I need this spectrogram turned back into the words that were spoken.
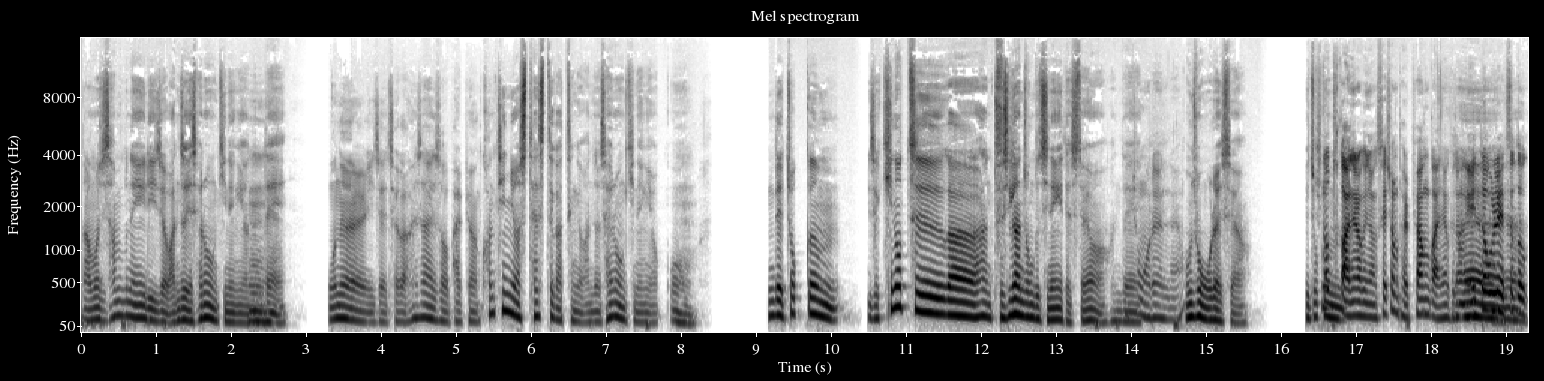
나머지 3분의 1이 이제 완전히 새로운 기능이었는데 오늘 이제 제가 회사에서 발표한 continuous test 같은 게 완전 새로운 기능이었고 음. 근데 조금 이제 keynote가 한 2시간 정도 진행이 됐어요. 근데 엄청 오래 했나요? 엄청 오래 했어요. 조금 keynote가 아니라 그냥 세션 발표한 거 아니에요? 그냥 네, AWS도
